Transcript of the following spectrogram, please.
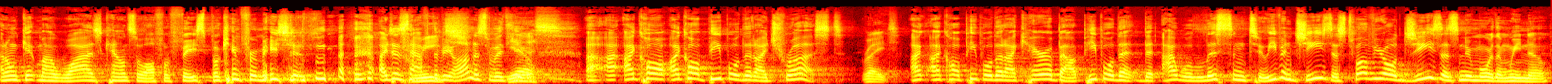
I don't get my wise counsel off of Facebook information. I just Preach. have to be honest with yes. you. I, I, call, I call people that I trust. Right. I, I, call people that I care about, people that, that I will listen to. Even Jesus, 12 year old Jesus knew more than we know.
